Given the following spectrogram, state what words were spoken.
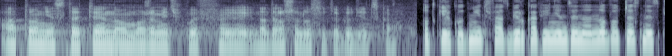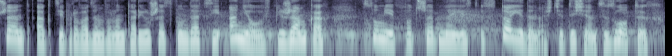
a to niestety no, może mieć wpływ y, na dalsze losy tego dziecka. Od kilku dni trwa zbiórka pieniędzy na nowoczesny sprzęt. Akcję prowadzą wolontariusze z Fundacji Anioły w Piżamkach. W sumie potrzebne jest 111 tysięcy złotych.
